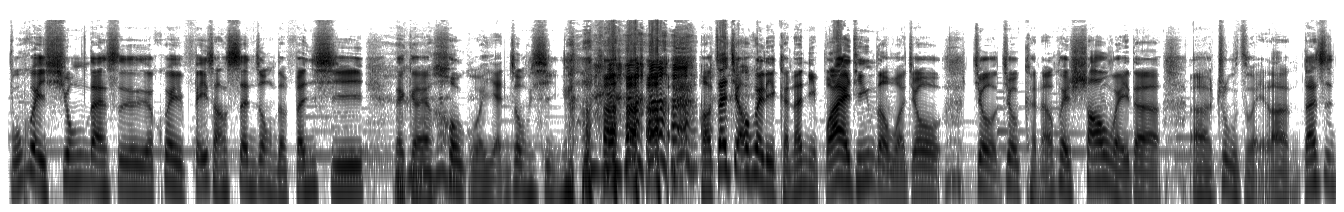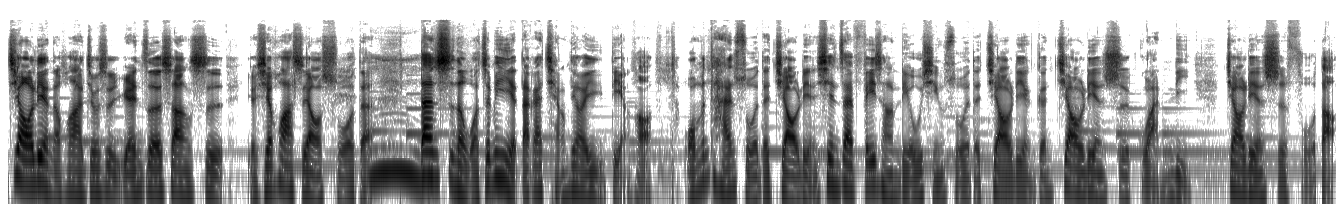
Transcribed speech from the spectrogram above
不会凶，但是会非常慎重的分析那个 后果严重性。好，在教会里，可能你不爱听的，我就就就可能会稍微的呃住嘴了。但是教练的话，就是原则上是有些话是要说的。嗯。但是呢，我这边也大概强调一点哈，我们谈。所谓的教练，现在非常流行所谓的教练跟教练式管理、教练式辅导，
